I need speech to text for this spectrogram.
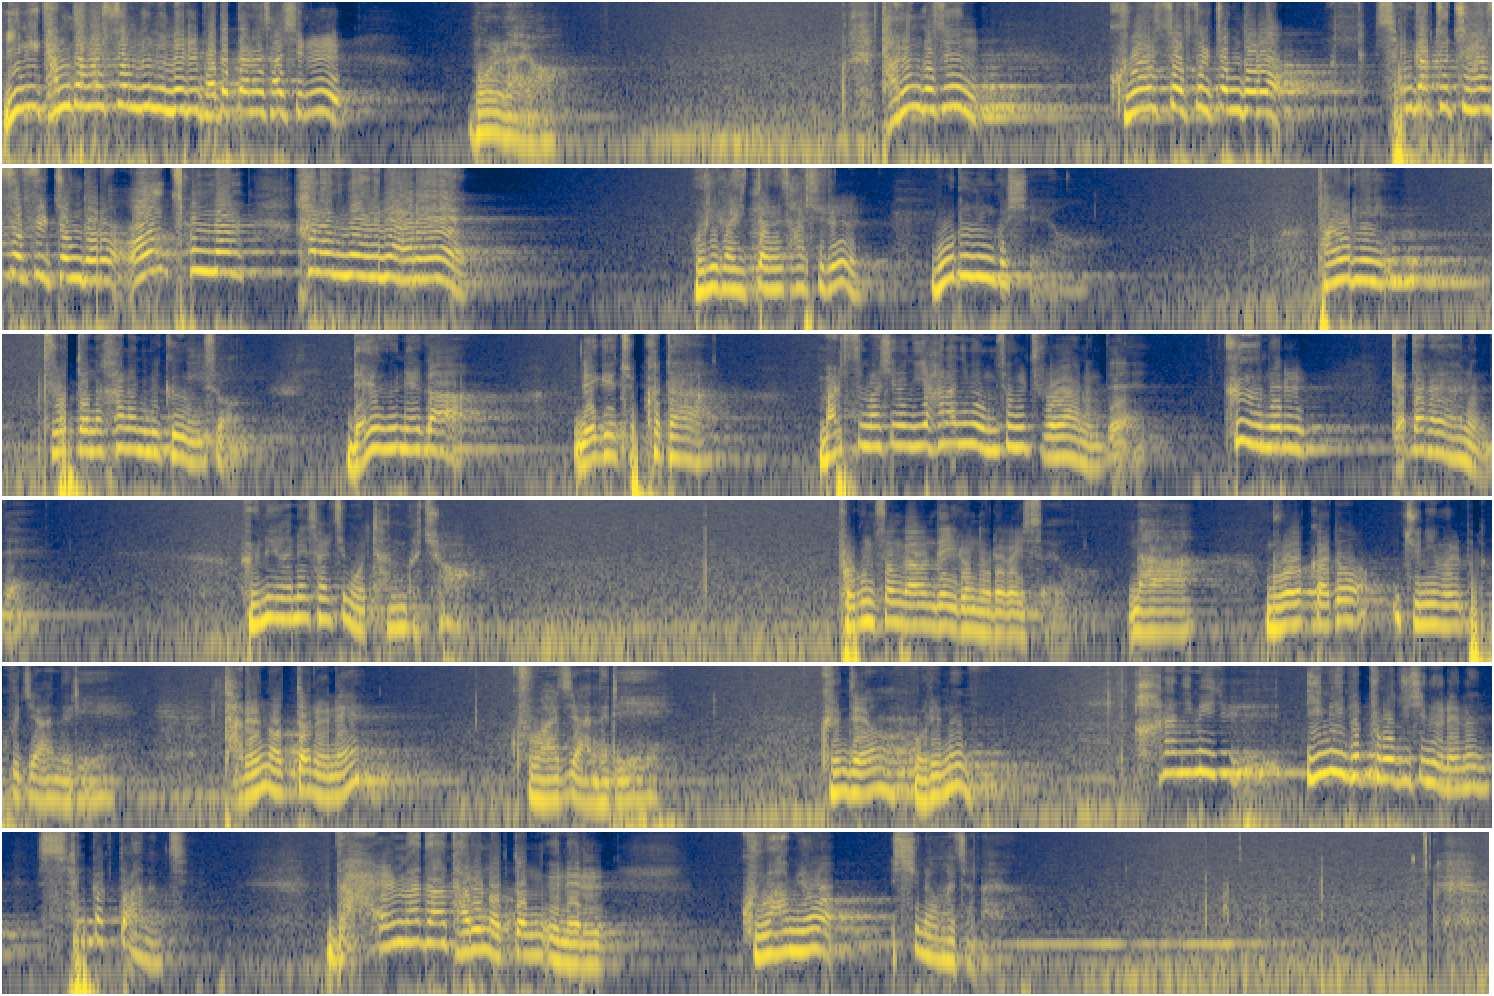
이미 감당할 수 없는 은혜를 받았다는 사실을 몰라요. 다른 것은 구할 수 없을 정도로 생각조차 할 수 없을 정도로 엄청난 하나님의 은혜 안에 우리가 있다는 사실을 모르는 것이에요. 바울이 들었던 하나님의 그 음성, 내 은혜가 내게 족하다. 말씀하시는 이 하나님의 음성을 들어야 하는데, 그 은혜를 깨달아야 하는데, 은혜 안에 살지 못하는 거죠. 복음성 가운데 이런 노래가 있어요. 나 무엇과도 주님을 바꾸지 않으리. 다른 어떤 은혜 구하지 않으리. 그런데요, 우리는 하나님이 이미 베풀어 주신 은혜는 생각도 안 한지 날마다 다른 어떤 은혜를 구하며 신앙하잖아요.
